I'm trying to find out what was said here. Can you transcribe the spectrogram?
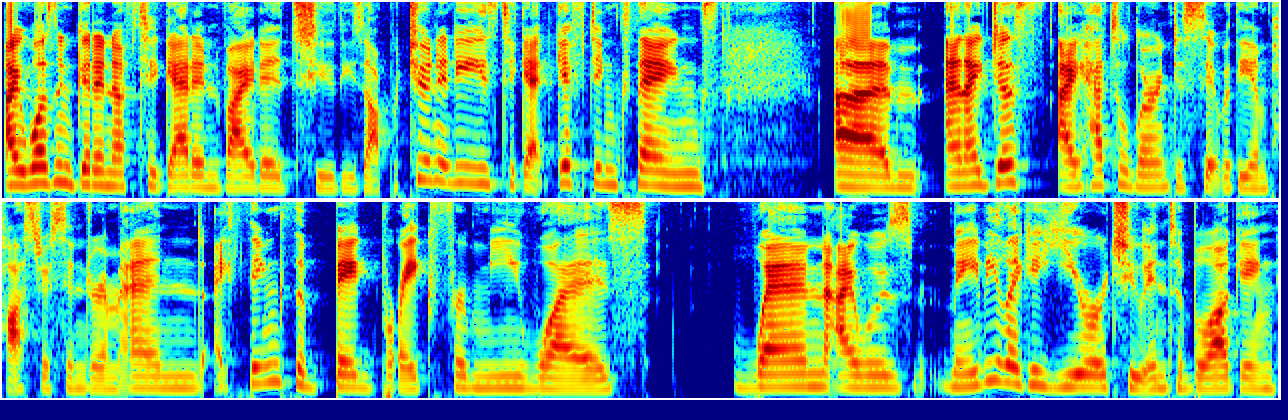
I wasn't good enough to get invited to these opportunities, to get gifting things. Um, and I just, I had to learn to sit with the imposter syndrome. And I think the big break for me was when I was maybe like a year or two into blogging,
